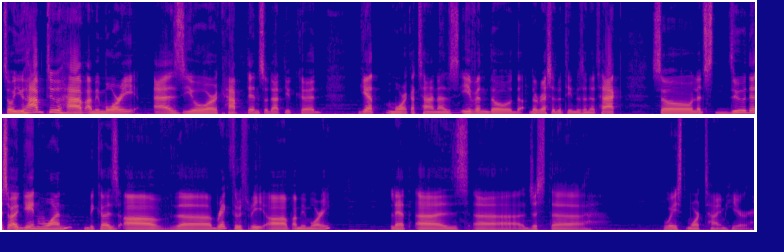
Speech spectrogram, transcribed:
So you have to have Amemori as your captain so that you could get more katanas even though the, the rest of the team doesn't attack. So let's do this. So I gain one because of the breakthrough three of Amemori. Let us uh, just uh, waste more time here.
